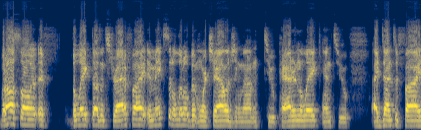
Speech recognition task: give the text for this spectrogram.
but also if the lake doesn't stratify, it makes it a little bit more challenging then to pattern the lake and to identify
